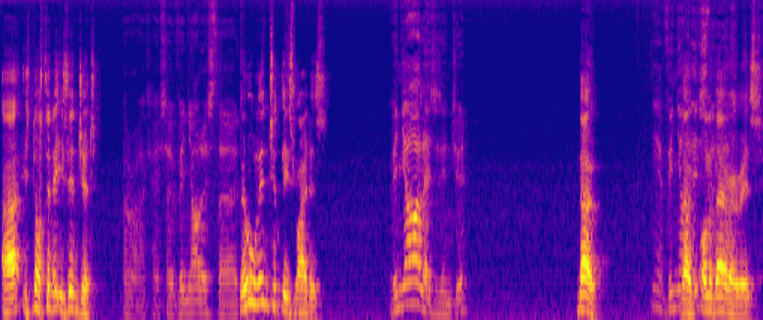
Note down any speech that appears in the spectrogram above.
Uh, he's not in it. He's injured. All right. Okay. So Vinales third. They're all injured. These riders. Vinales is injured. No, Yeah, no. Vinales. Oliveira third. is.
